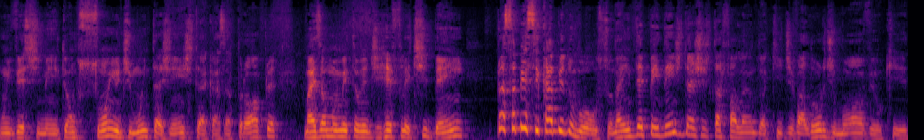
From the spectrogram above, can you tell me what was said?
um investimento, é um sonho de muita gente ter a casa própria, mas é um momento de refletir bem para saber se cabe no bolso, né? Independente da gente estar tá falando aqui de valor de imóvel, que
